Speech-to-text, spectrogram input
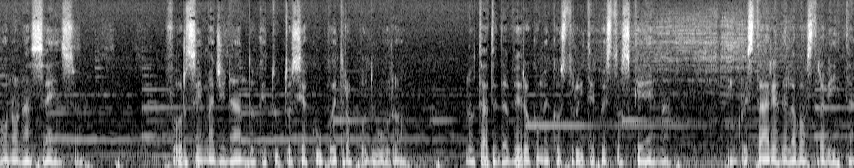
o non ha senso. Forse immaginando che tutto sia cupo e troppo duro, notate davvero come costruite questo schema in quest'area della vostra vita.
